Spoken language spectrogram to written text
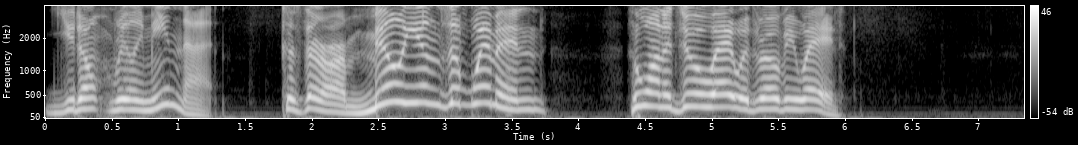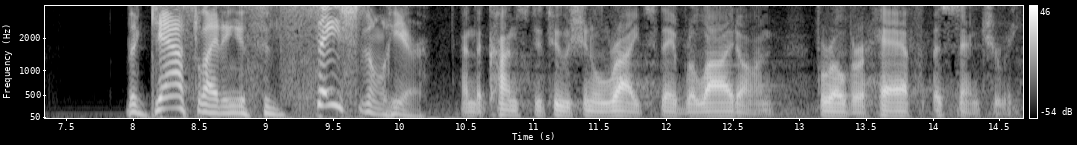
you don't really mean that because there are millions of women who want to do away with Roe v. Wade. The gaslighting is sensational here. And the constitutional rights they've relied on for over half a century.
